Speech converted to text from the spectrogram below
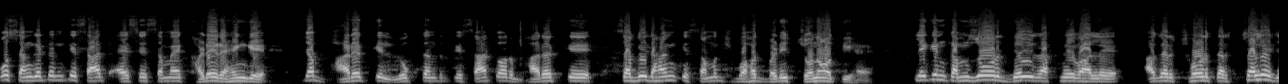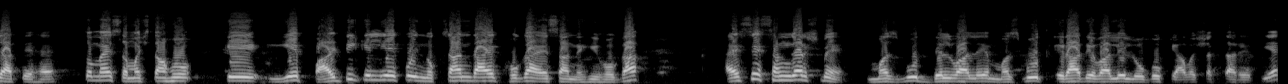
वो संगठन के साथ ऐसे समय खड़े रहेंगे जब भारत के लोकतंत्र के साथ और भारत के संविधान के समक्ष बहुत बड़ी चुनौती है। लेकिन कमज़ोर दिल रखने वाले अगर छोड़कर चले जाते हैं तो मैं समझता हूँ कि ये पार्टी के लिए कोई नुकसानदायक होगा ऐसा नहीं होगा। ऐसे संघर्ष में मजबूत दिल वाले मजबूत इरादे वाले लोगों की आवश्यकता रहती है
